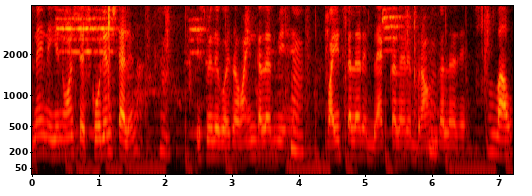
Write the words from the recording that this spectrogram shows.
नहीं नहीं ये नॉन स्ट्रेच कोरियन स्टाइल है ना। हम्म. इसमें देखो ऐसा वाइन कलर भी है हम्म. व्हाइट कलर है ब्लैक कलर है ब्राउन हम्म. कलर है। इसमें-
